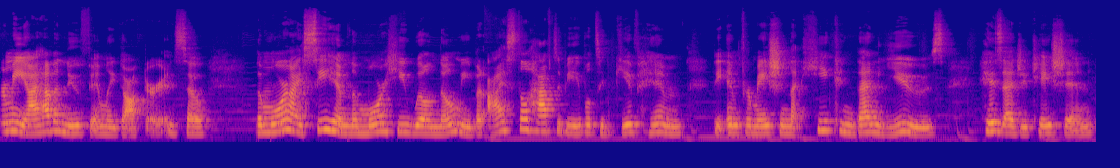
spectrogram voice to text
For me, I have a new family doctor, and so the more I see him, the more he will know me. But I still have to be able to give him the information that he can then use his education,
